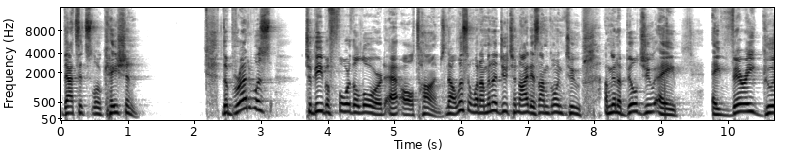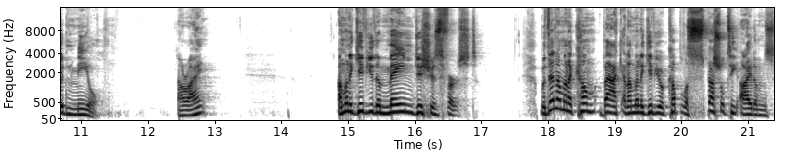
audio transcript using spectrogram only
That's its location. The bread was to be before the Lord at all times. Now, listen, what I'm going to do tonight is I'm going to I'm going to build you a, a very good meal. All right? I'm going to give you the main dishes first. But then I'm going to come back and I'm going to give you a couple of specialty items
